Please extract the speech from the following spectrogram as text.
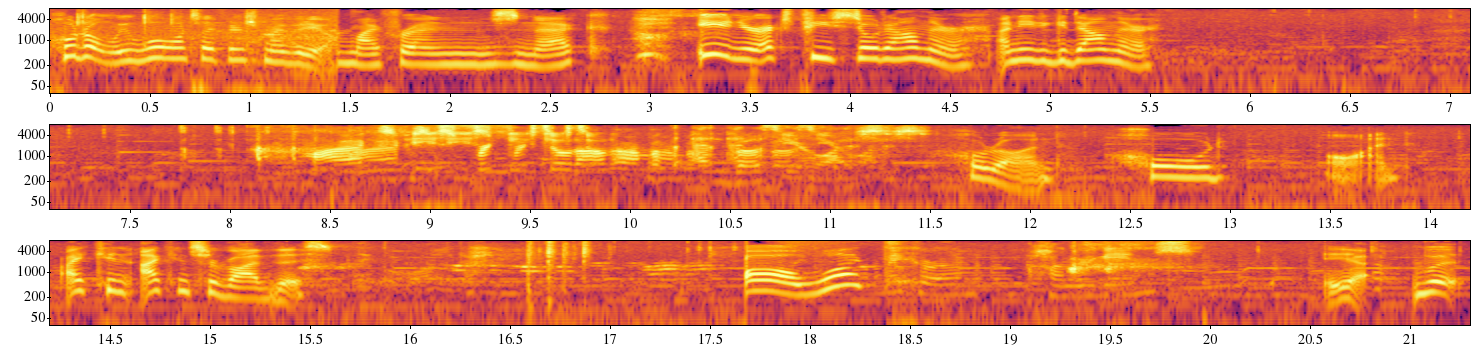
Hold on, we will once I finish my video. My friend's neck. Ian, your XP is still down there. I need to get down there. My XP is freaking still down there. I'm about to end both your lives. Hold on. Hold on. I can I can survive this. Oh, what? Make our own Hunger Games. Yeah, but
